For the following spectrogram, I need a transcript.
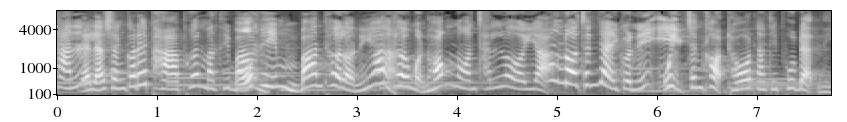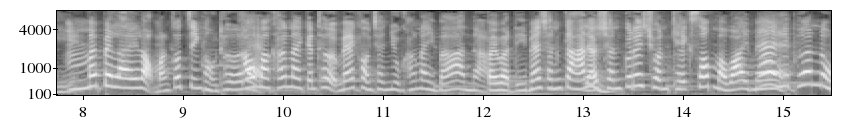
ฉัน และแล้วฉันก็ได้พาเพื่อนมาที่บ้าน โอ้พิมพ์บ้านเธอเหรอเนี่ยเธอเหมือนห้องนอนฉันเลยอะห้องนอนฉันใหญ่กว่านี้อีกอุ๊ยฉันขอโทษนะที่พูดแบบนี้ ไม่เป็นไรหรอก มันก็จริงของเธอเข้ามาข้างในกันเถอะแม่ของฉันอยู่ข้างในบ้านน่ะ ไปหวัดดีแม่ฉันกัน แล้วฉันก็ได้ชวนเค้กส้มมาไหว้แม่ นี่เพื่อนหนู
